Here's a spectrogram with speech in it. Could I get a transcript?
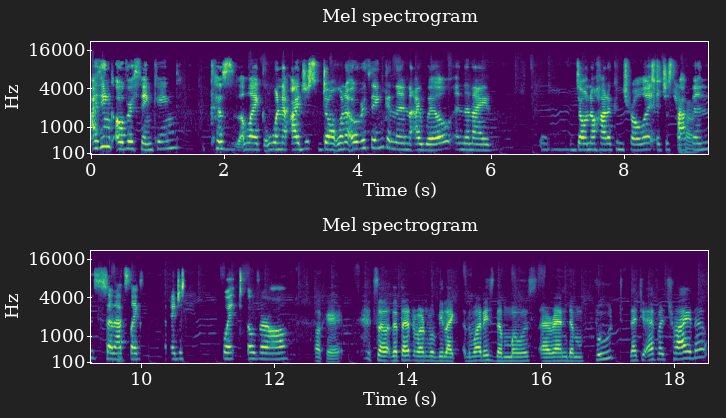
I think overthinking, because like when I just don't want to overthink, and then I will, and then I don't know how to control it. It just Uh-huh. happens. So that's like I just quit overall. Okay. So the third one will be like what is the most uh, random food that you ever tried though?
